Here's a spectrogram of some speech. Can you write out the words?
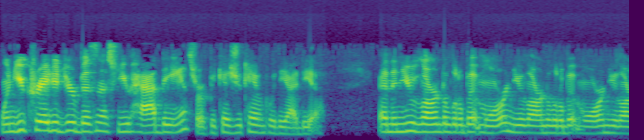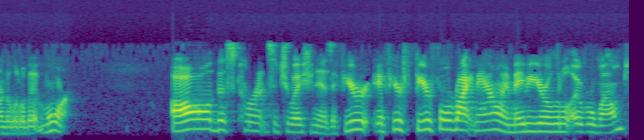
When you created your business, you had the answer because you came up with the idea. And then you learned a little bit more and you learned a little bit more and you learned a little bit more. All this current situation is if you're if you're fearful right now and maybe you're a little overwhelmed,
